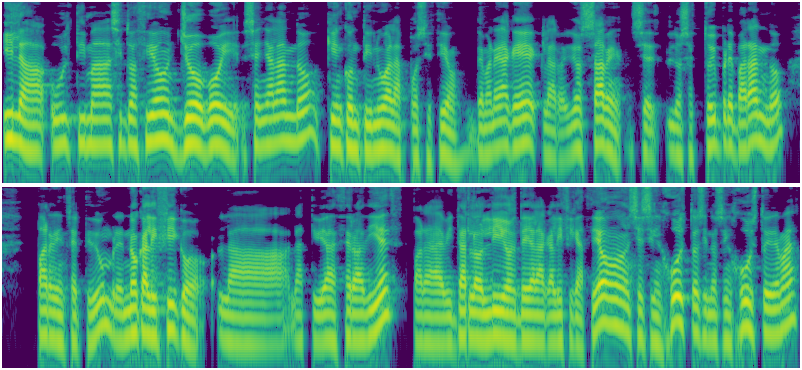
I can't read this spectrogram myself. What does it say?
Y la última situación, yo voy señalando quién continúa la exposición. De manera que, claro, ellos saben, los estoy preparando para la incertidumbre. No califico la, la, actividad de 0 a 10 para evitar los líos de la calificación, si es injusto, si no es injusto y demás,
